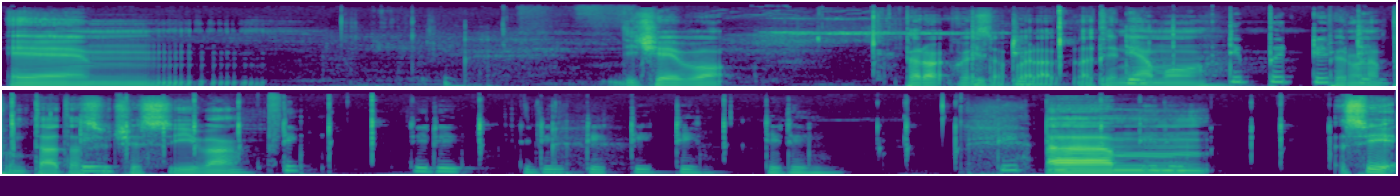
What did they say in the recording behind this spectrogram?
Ehm, dicevo, però questa poi la, la teniamo per una puntata successiva. Ehm, sì,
